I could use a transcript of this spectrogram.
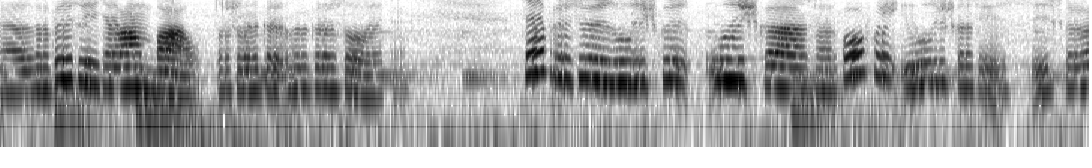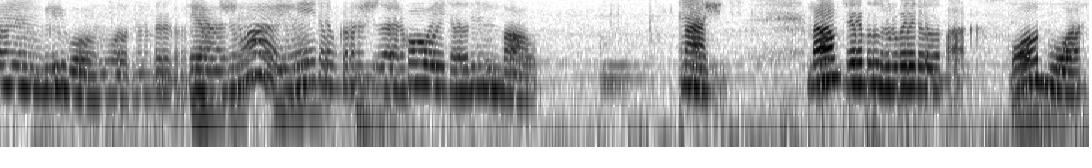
е, записується вам бал, то що ви використовуєте. Це працює з удочкою, удочка з морковкою і удочка з, з іскаженим грибом. От, наприклад, я нажимаю і мені там, коротше, зараховується один бал. Значить, нам треба зробити отак. Скорборд.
